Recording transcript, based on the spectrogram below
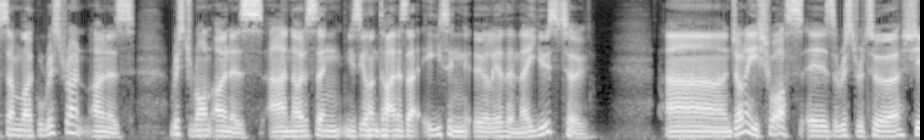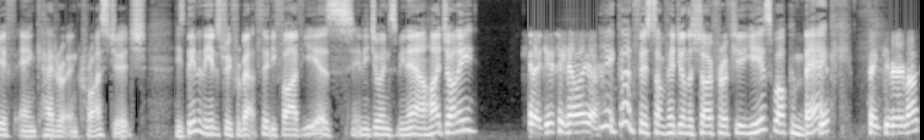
Some local restaurant owners restaurant owners are noticing New Zealand diners are eating earlier than they used to. Uh, Jonny Schwass is a restaurateur, chef, and caterer in Christchurch. He's been in the industry for about 35 years and he joins me now. Hi, Jonny. G'day, Jesse. How are you? Yeah, good. First time I've had you on the show for a few years. Welcome back. Yep. Thank you very much.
